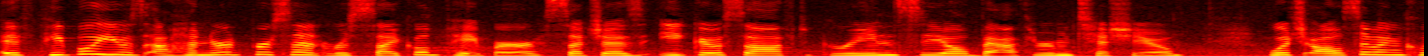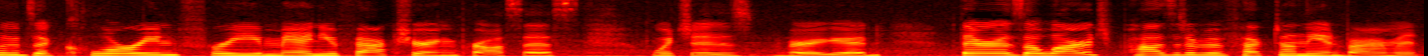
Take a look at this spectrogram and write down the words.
If people use 100% recycled paper, such as EcoSoft Green Seal bathroom tissue, which also includes a chlorine-free manufacturing process, which is very good, there is a large positive effect on the environment.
